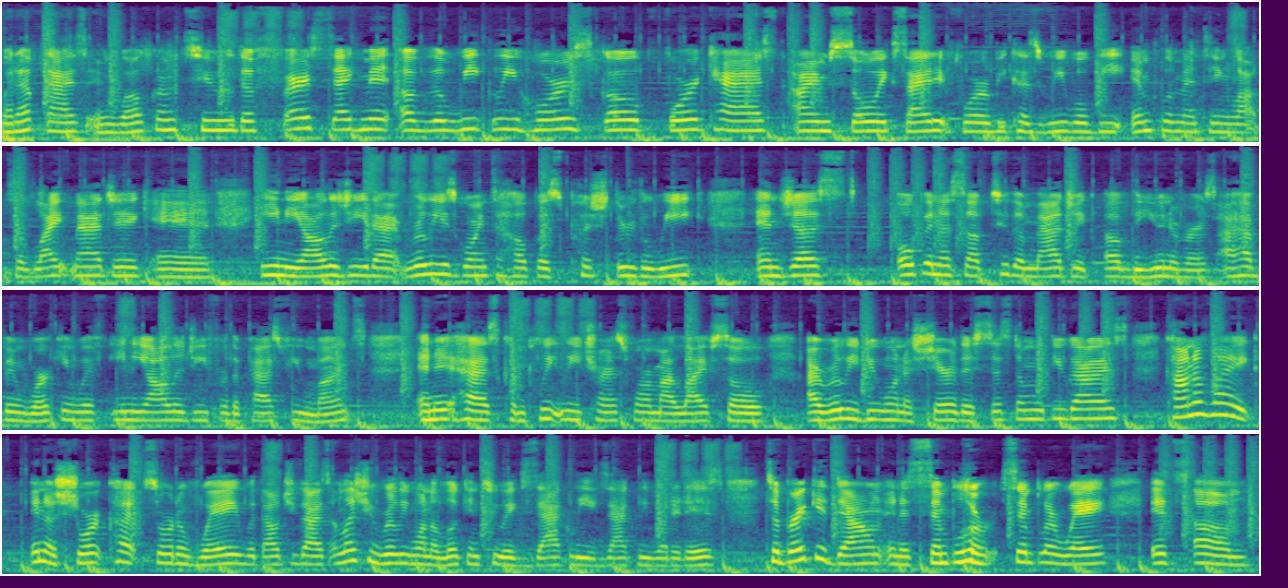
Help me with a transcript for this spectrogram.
What up, guys, and welcome to the first segment of the weekly horoscope forecast. I'm so excited for because we will be implementing lots of light magic and eneology that really is going to help us push through the week and just open us up to the magic of the universe. I have been working with eneology for the past few months and it has completely transformed my life. So I really do want to share this system with you guys, kind of like in a shortcut sort of way without you guys, unless you really want to look into exactly exactly what it is. To break it down in a simpler simpler way, it's um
